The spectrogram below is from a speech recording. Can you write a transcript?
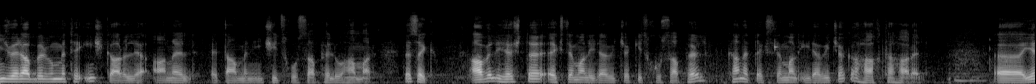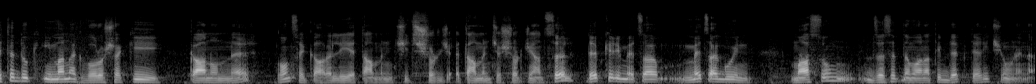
Ինչ վերաբերվում է թե ինչ կարելի է անել այդ ամեն ինչից խուսափելու համար։ Տեսեք, ավելի հեշտ է էքստրեմալ իրավիճակից խուսափել, քան այդ էքստրեմալ իրավիճակը հաղթահարել։ Եթե դուք իմանաք որոշակի կանոններ, ոնց է կարելի այդ ամեն ինչից շուրջ այդ ամեն ինչը շրջանցել, դեպքերի մեծա, մեծագույն մասում ձեզ հետ նմանատիպ դեպք տեղի չի ունենա։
